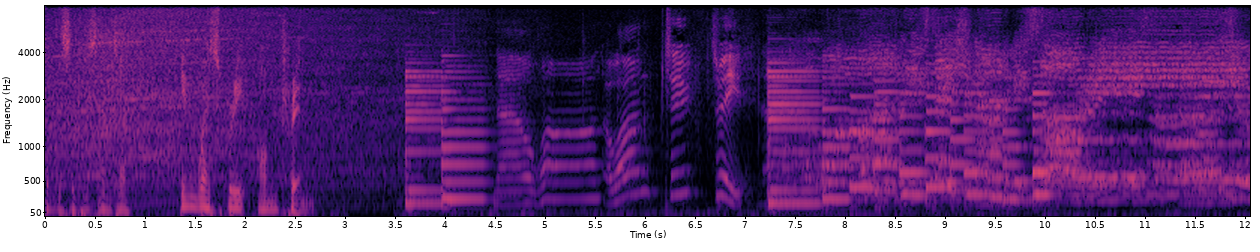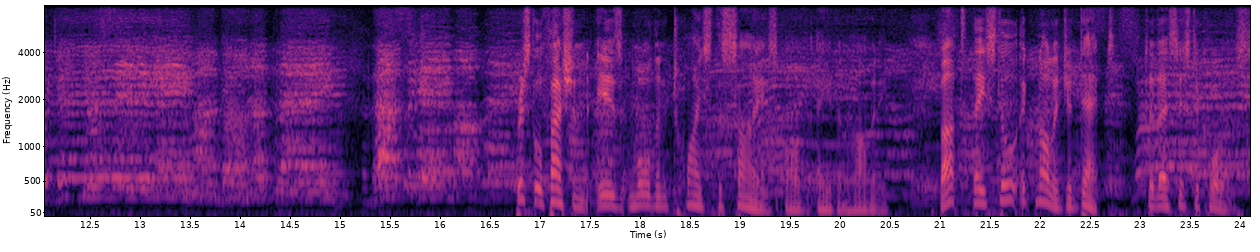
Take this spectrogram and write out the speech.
of the city centre, in Westbury on Trym. One, a one, two, three. Bristol Fashion is more than twice the size of Avon Harmony, but they still acknowledge a debt to their sister chorus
